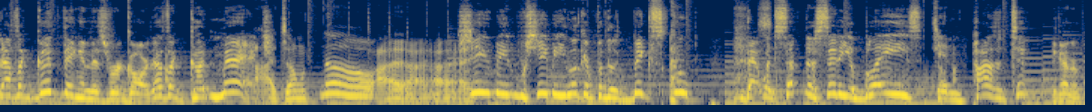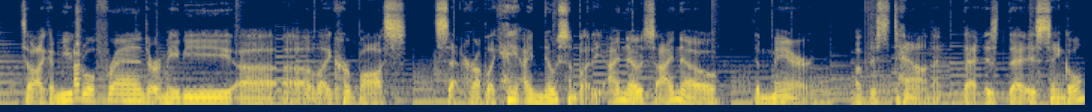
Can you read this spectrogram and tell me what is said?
That's a good thing in this regard. That's a good match. I don't know. I, I, I She'd be she'd be looking for the big scoop that would set the city ablaze in positive. I. So like a mutual friend, or maybe uh, uh, like her boss set her up. Like, hey, I know somebody. I know. I know the mayor of this town that, that is that is single.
